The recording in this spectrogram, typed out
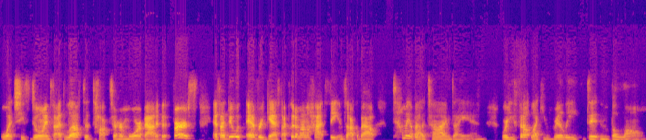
what she's doing. So I'd love to talk to her more about it. But first, as I do with every guest, I put them on the hot seat and talk about tell me about a time, Diane, where you felt like you really didn't belong.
